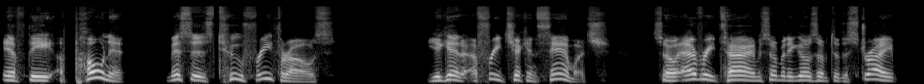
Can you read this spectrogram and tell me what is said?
If the opponent misses two free throws, you get a free chicken sandwich. So every time somebody goes up to the stripe,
